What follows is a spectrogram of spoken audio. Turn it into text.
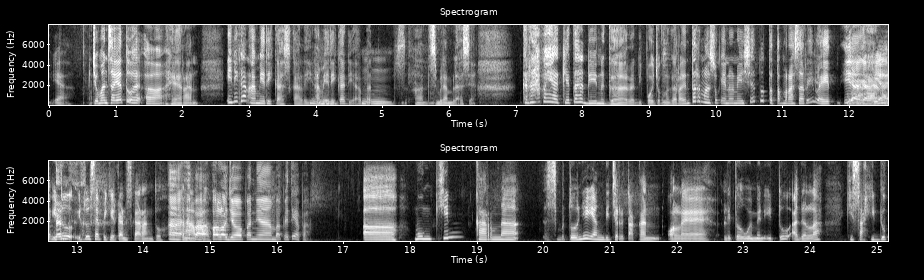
Ya. Cuman saya tuh eh, heran, ini kan Amerika sekali, Amerika di abad Mm-mm. eh, 19 ya. Kenapa ya kita di negara di pojok negara lain termasuk Indonesia tuh tetap merasa relate, iya Ya, kan? ya, Dan, itu itu saya pikirkan sekarang tuh. eh, Kenapa? apa? Kalau jawabannya Mbak Peti apa? Eh, mungkin karena sebetulnya yang diceritakan oleh Little Women itu adalah kisah hidup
